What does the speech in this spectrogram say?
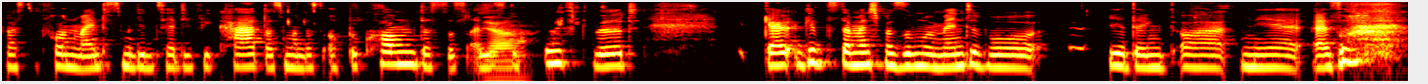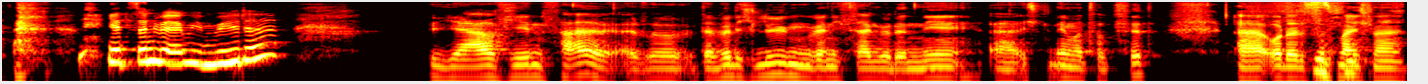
was du vorhin meintest mit dem Zertifikat, dass man das auch bekommt, dass das alles ja. geprüft wird. Gibt es da manchmal so Momente, wo ihr denkt, oh nee, also Jetzt sind wir irgendwie müde. Ja, auf jeden Fall. Also da würde ich lügen, wenn ich sagen würde, nee, äh, ich bin immer topfit. Äh, oder das ist manchmal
